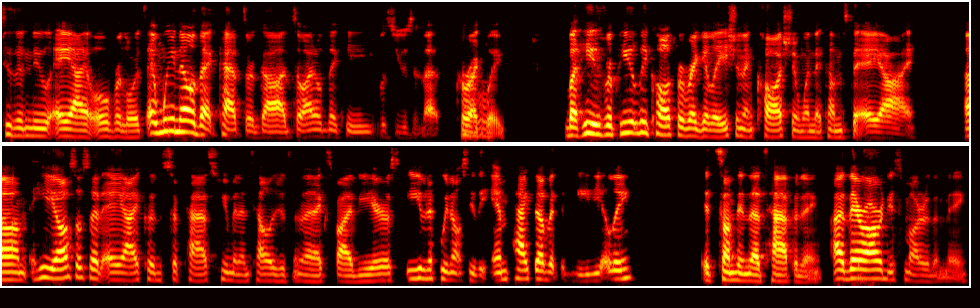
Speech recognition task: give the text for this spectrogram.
to the new ai overlords and we know that cats are god so i don't think he was using that correctly but he's repeatedly called for regulation and caution when it comes to ai um, he also said AI could surpass human intelligence in the next five years, even if we don't see the impact of it immediately. It's something that's happening. Uh, they're already smarter than me.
